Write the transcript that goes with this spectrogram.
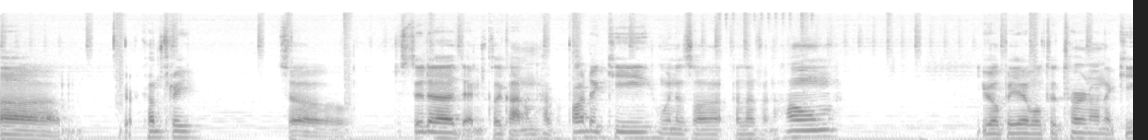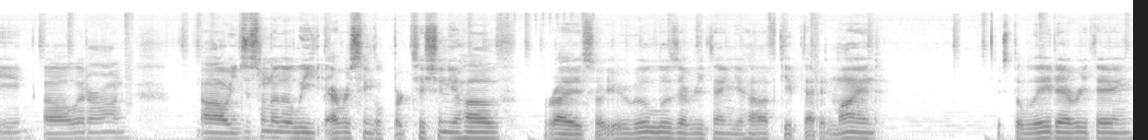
um, your country. So just do that, then click on have a product key, Windows 11 home. You will be able to turn on a key uh, later on. Now you just want to delete every single partition you have, right? So you will lose everything you have, keep that in mind. Just delete everything.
